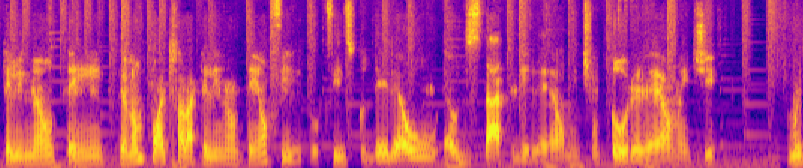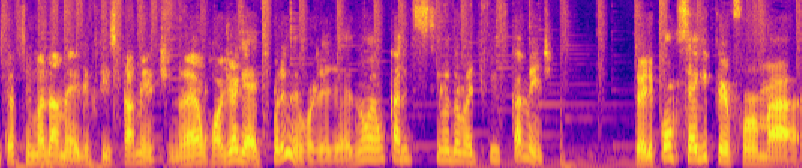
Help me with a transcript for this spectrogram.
que ele não tem, você não pode falar que ele não tem o físico, o físico dele é o, é o destaque dele, é realmente um touro, ele é realmente muito acima da média fisicamente, não é o Roger Guedes, por exemplo, o Roger Guedes não é um cara de cima da média fisicamente, então ele consegue performar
